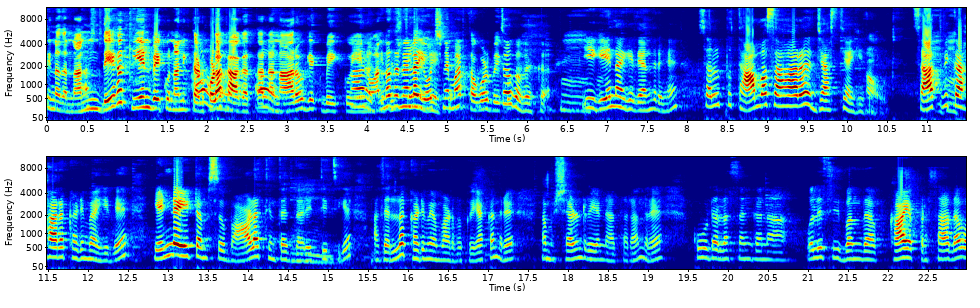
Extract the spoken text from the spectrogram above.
ತಿನ್ನೋದ ನನ್ ದೇಹಕ್ಕೆ ಏನ್ ಬೇಕು ನನಗೆ ತಡ್ಕೊಳಕ್ ಆಗತ್ತ? ನನ್ನ ಆರೋಗ್ಯಕ್ಕೆ ಬೇಕು ಏನು ಅನ್ನೋದನ್ನೆಲ್ಲ ಯೋಚನೆ ಮಾಡಿ ತಗೊಳ್ಬೇಕು. ತಗೋಬೇಕು ಈಗ ಏನಾಗಿದೆ ಅಂದ್ರೆ ಸ್ವಲ್ಪ ತಾಮಸ ಆಹಾರ ಜಾಸ್ತಿ ಆಗಿದೆ. ಸಾತ್ವಿಕ ಆಹಾರ ಕಡಿಮೆ ಆಗಿದೆ. ಎಣ್ಣೆ ಐಟಮ್ಸ್ ಭಾಳ ತಿಂತ ಇದ್ದಾರೆ ಇತ್ತೀಚೆಗೆ. ಅದೆಲ್ಲ ಕಡಿಮೆ ಮಾಡಬೇಕು. ಯಾಕಂದರೆ ನಮ್ಮ ಶರಣರು ಏನು ಹೇಳ್ತಾರೆ ಅಂದರೆ ಕೂಡಲ ಸಂಗನ ಒಲಿಸಿ ಬಂದ ಕಾಯ ಪ್ರಸಾದವ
